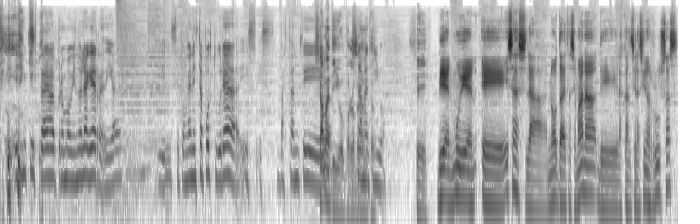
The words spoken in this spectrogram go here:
que, que está promoviendo la guerra, diga, eh, se ponga en esta postura es, es bastante Llamativo, por lo pronto. llamativo. Sí. Bien, muy bien. Eh, esa es la nota de esta semana de las cancelaciones rusas,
